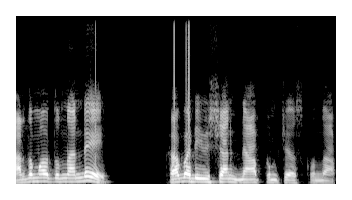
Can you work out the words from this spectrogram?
అర్థమవుతుందండి? కాబట్టి ఈ విషయాన్ని జ్ఞాపకం చేసుకుందాం.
